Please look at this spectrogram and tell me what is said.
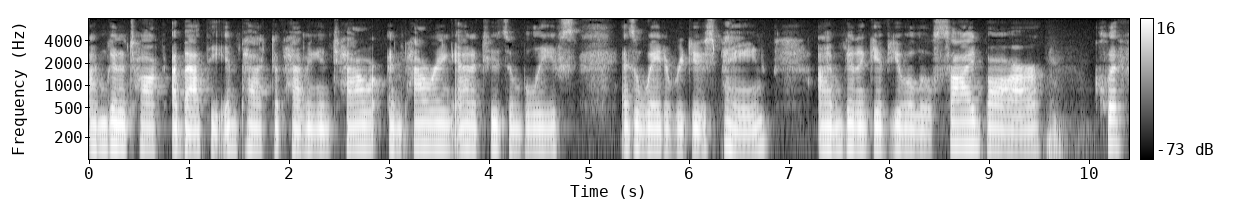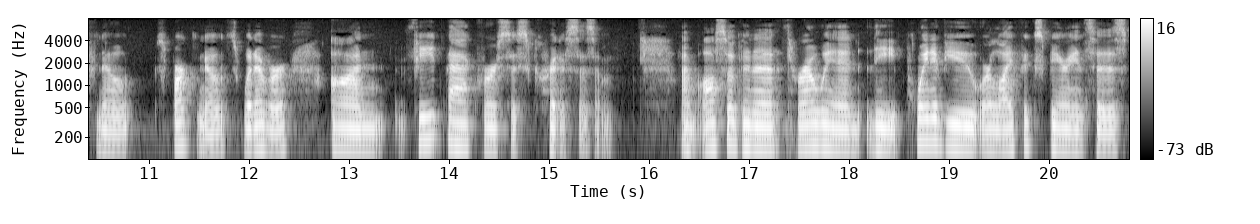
I'm going to talk about the impact of having empower, empowering attitudes and beliefs as a way to reduce pain. I'm going to give you a little sidebar, cliff note, spark notes, whatever, on feedback versus criticism. I'm also going to throw in the point of view or life experiences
